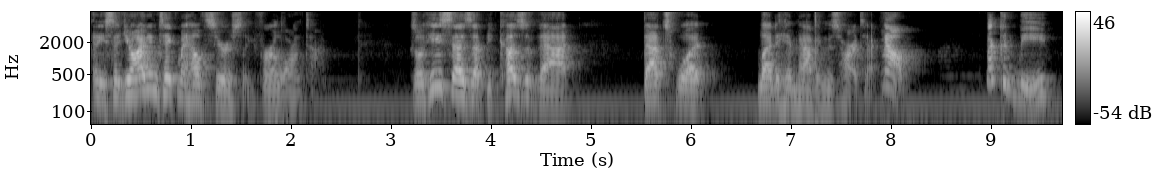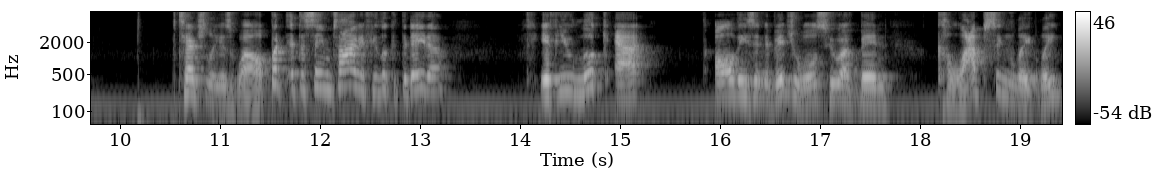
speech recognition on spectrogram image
And he said, You know, I didn't take my health seriously for a long time. So he says that because of that, that's what led to him having this heart attack. Now, that could be potentially as well. But at the same time, if you look at the data, if you look at all these individuals who have been collapsing lately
